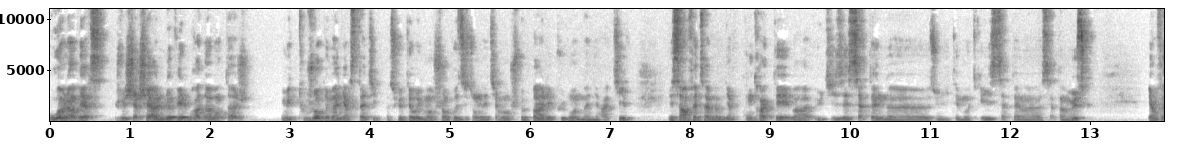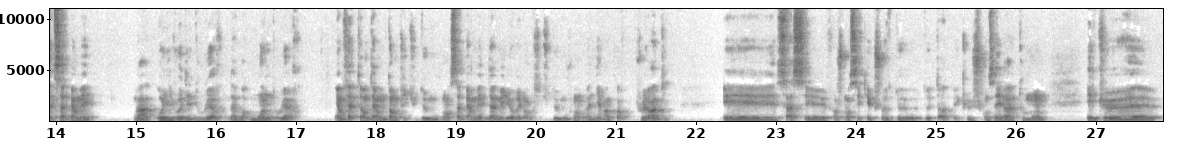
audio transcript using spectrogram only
Ou à l'inverse, je vais chercher à lever le bras davantage, mais toujours de manière statique, parce que théoriquement je suis en position d'étirement, je ne peux pas aller plus loin de manière active. Et ça, en fait, ça va venir contracter, bah, utiliser certaines euh, unités motrices, certains, certains muscles. Et en fait, ça permet, bah, au niveau des douleurs, d'avoir moins de douleurs. Et en fait, en termes d'amplitude de mouvement, ça permet d'améliorer l'amplitude de mouvement de manière encore plus rapide. Et ça, c'est franchement, c'est quelque chose de, top et que je conseillerais à tout le monde et que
